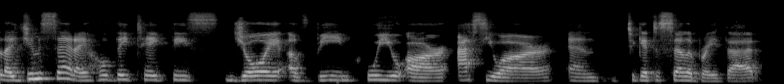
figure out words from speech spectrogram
like jim said i hope they take this joy of being who you are as you are and to get to celebrate that.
